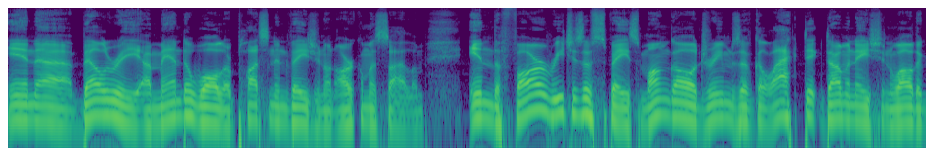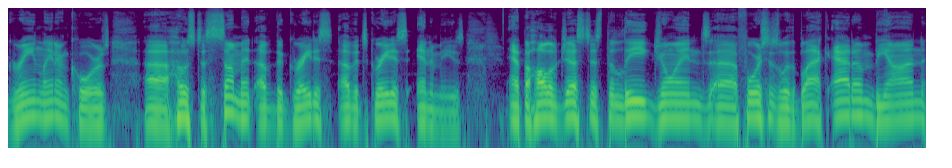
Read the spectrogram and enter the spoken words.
In uh, Belle Reve, Amanda Waller plots an invasion on Arkham Asylum. In the far reaches of space, Mongul dreams of galactic domination, while the Green Lantern Corps uh, host a summit of the greatest of its greatest enemies. At the Hall of Justice, the League joins uh, forces with Black Adam. Beyond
